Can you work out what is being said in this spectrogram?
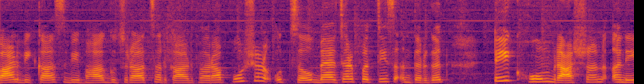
બાળ વિકાસ વિભાગ ગુજરાત સરકાર દ્વારા પોષણ ઉત્સવ બે હજાર પચીસ અંતર્ગત ટેક હોમ રાશન અને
